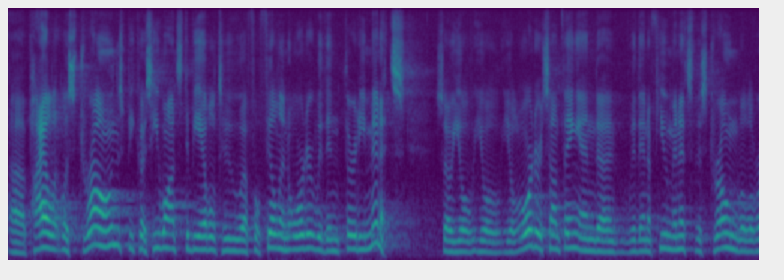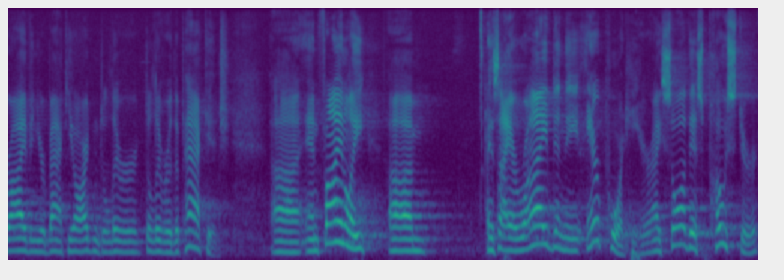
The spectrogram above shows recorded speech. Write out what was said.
uh, pilotless drones because he wants to be able to fulfill an order within 30 minutes. So you'll, you'll, you'll order something and uh, within a few minutes this drone will arrive in your backyard and deliver, deliver the package. Uh, and finally, um, as I arrived in the airport here, I saw this poster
